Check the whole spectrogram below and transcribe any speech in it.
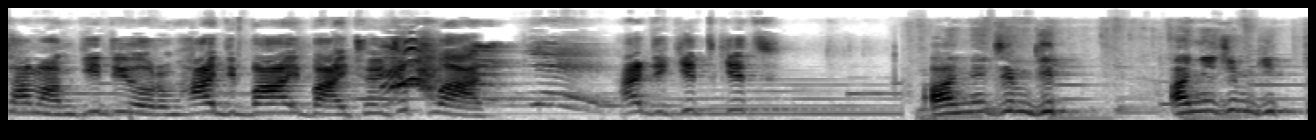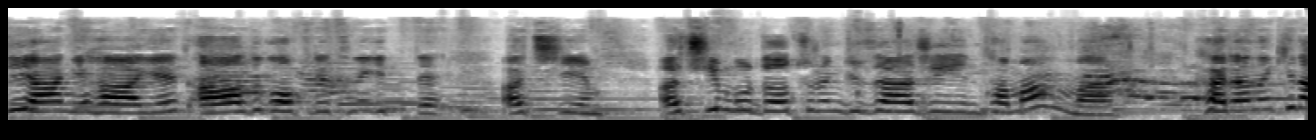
Tamam gidiyorum. Hadi bay bay çocuklar. Hadi git git. Anneciğim git. Anneciğim gitti ya nihayet. Aldı gofretini gitti. Açayım. Açayım burada oturun güzelce yiyin tamam mı? Karan'ınkini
